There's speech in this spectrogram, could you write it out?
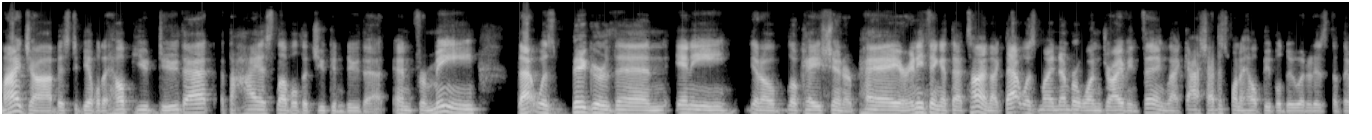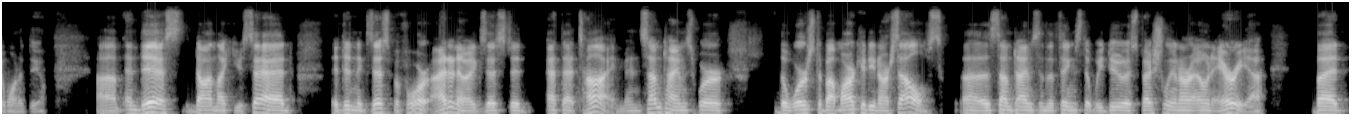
my job is to be able to help you do that at the highest level that you can do that. And for me, that was bigger than any, you know, location or pay or anything at that time. Like that was my number one driving thing. Like, gosh, I just want to help people do what it is that they want to do. Um, and this, Don, like you said, it didn't exist before. I don't know existed at that time. And sometimes we're the worst about marketing ourselves. Uh, sometimes in the things that we do, especially in our own area. But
